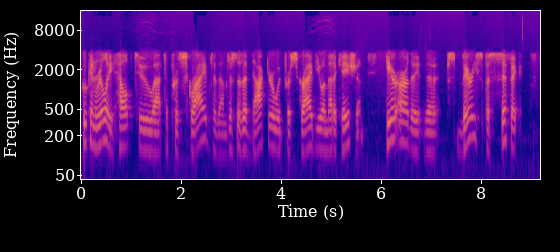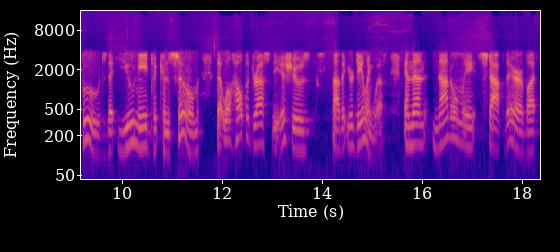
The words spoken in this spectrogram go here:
who can really help to uh, to prescribe to them, just as a doctor would prescribe you a medication. Here are the the very specific foods that you need to consume that will help address the issues uh, that you're dealing with. And then not only stop there, but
